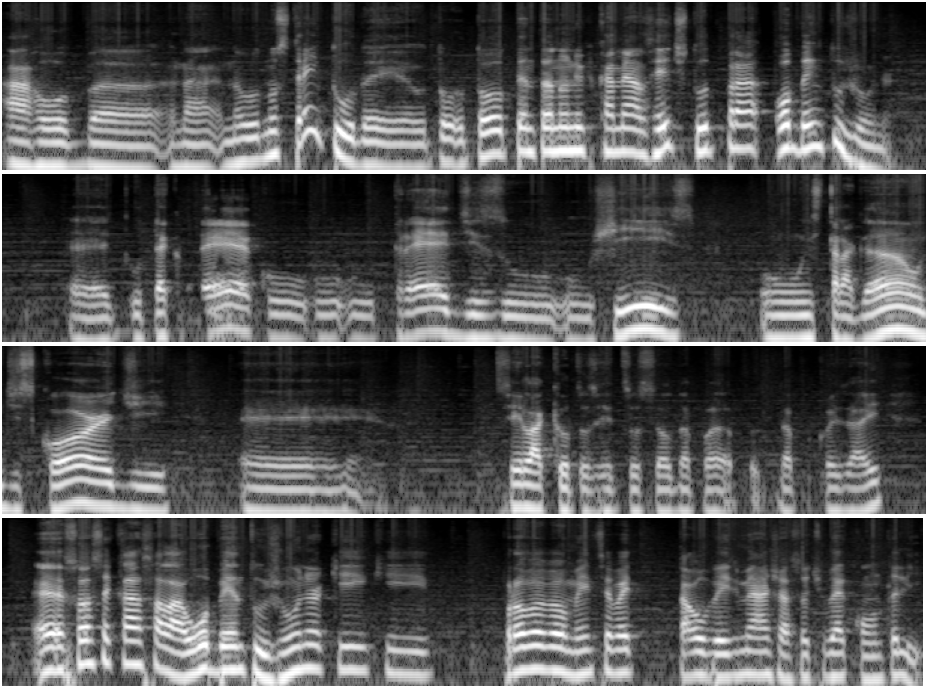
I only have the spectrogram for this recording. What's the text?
arroba na- no- nos trem tudo. aí. Eu tô, eu tô tentando unificar minhas redes tudo pra o Bento Júnior. É, o Teco Teco, o, o Threads, o, o X, o Instagram, o Discord, é, sei lá que outras redes sociais dá pra, dá pra coisar aí. É só você caçar lá, o Bento Júnior, que, que provavelmente você vai talvez me achar se eu tiver conta ali.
